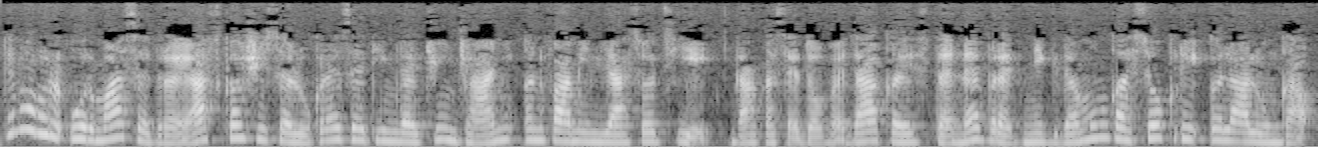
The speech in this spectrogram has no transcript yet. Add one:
Tânărul urma să trăiască și să lucreze timp de cinci ani în familia soției. Dacă se dovedea că este nevrednic de muncă, socrii îl alungau.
